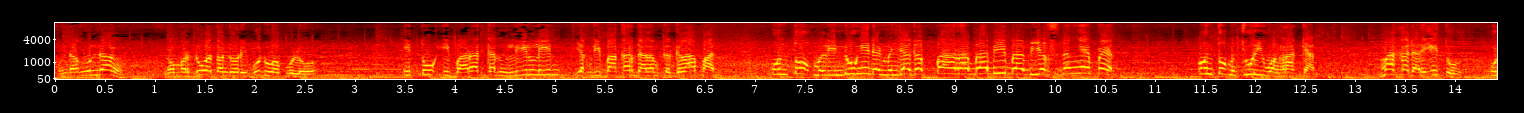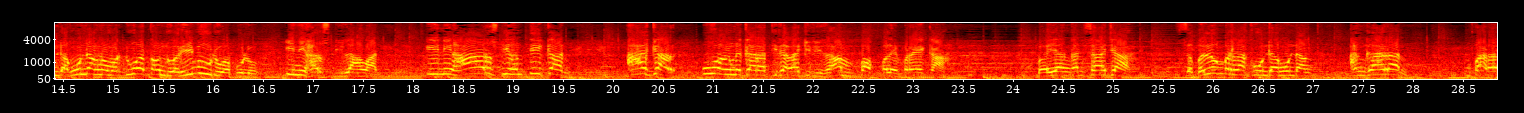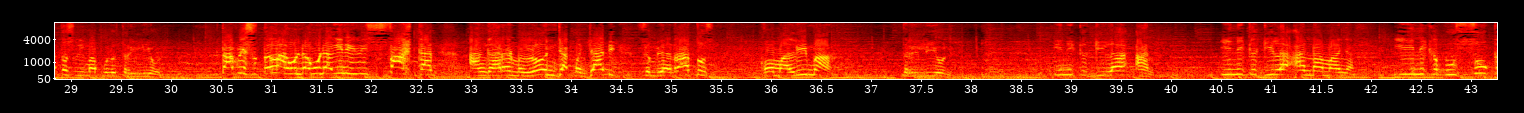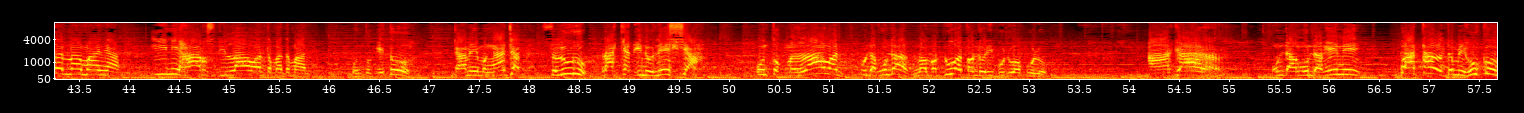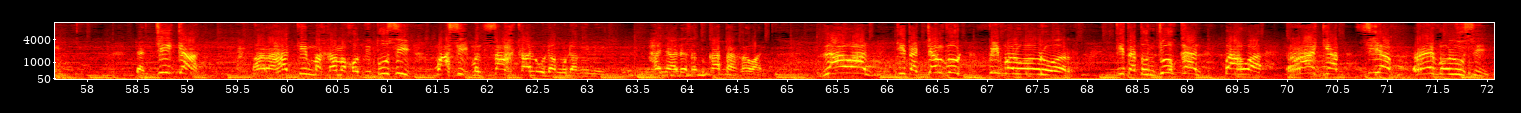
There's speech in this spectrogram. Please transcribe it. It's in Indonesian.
Undang-Undang Nomor 2 tahun 2020 itu ibaratkan lilin yang dibakar dalam kegelapan untuk melindungi dan menjaga para babi-babi yang sedang ngepet untuk mencuri uang rakyat. Maka dari itu, Undang-Undang Nomor 2 tahun 2020 ini harus dilawan. Ini harus dihentikan agar uang negara tidak lagi dirampok oleh mereka. Bayangkan saja, sebelum berlaku undang-undang, anggaran 450 triliun. Tapi setelah undang-undang ini disahkan, anggaran melonjak menjadi 900,5 triliun. Ini kegilaan. Ini kegilaan namanya. Ini kebusukan namanya. Ini harus dilawan teman-teman. Untuk itu, kami mengajak seluruh rakyat Indonesia untuk melawan Undang-Undang Nomor 2 Tahun 2020 agar undang-undang ini batal demi hukum. Dan jika para hakim Mahkamah Konstitusi masih mensahkan undang-undang ini. Hanya ada satu kata kawan. Lawan, kita jemput people warrior. Kita tunjukkan bahwa rakyat siap revolusi.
